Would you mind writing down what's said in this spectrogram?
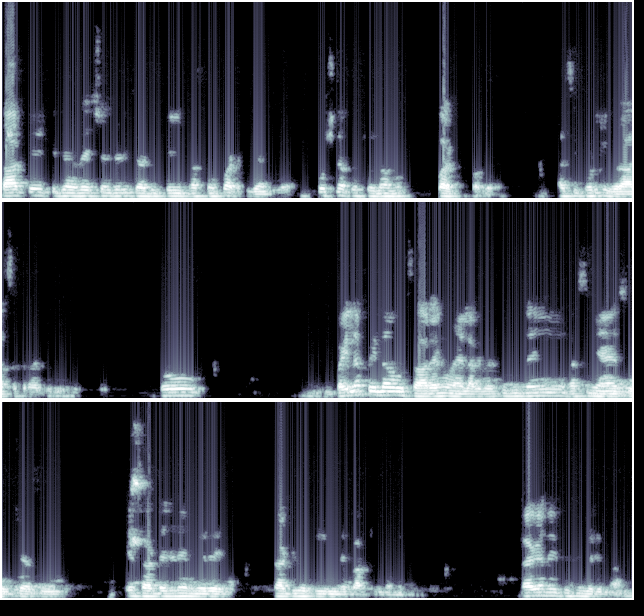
ਤਾਂ ਕਿ ਇੱਕ ਜਨਰੇਸ਼ਨ ਜਿਹੜੀ ਸਾਡੀ ਕਈ ਪਾਸੋਂ ਭਟਕ ਜਾਂਦੀ ਹੈ, ਕੁਛ ਨਾ ਕੁਛ ਉਹਨਾਂ ਨੂੰ ਫ਼ਰਕ ਪਵੇ। ਅਸੀਂ ਥੋੜੀ ਜਿਹੀ ਵਿਰਾਸਤ ਰੱਖਦੇ ਹਾਂ। ਤੋ ਪਹਿਲਾਂ ਪਹਿਲਾਂ ਉਹ ਸਾਰਿਆਂ ਨੂੰ ਐ ਲੱਗਦਾ ਸੀ ਵੀ ਨਹੀਂ, ਅਸੀਂ ਐ ਸੋਚਿਆ ਸੀ ਇਹ ਸਾਡੇ ਜਿਹੜੇ ਮੇਰੇ, ਸਾਡੀ ਉਹ ਟੀਮ ਦੇ ਬਾਕੀ ਬੰਦੇ ਮੈਂ ਕਹਿੰਦਾ ਨਹੀਂ ਤੁਸੀਂ ਮੇਰੀ ਮੰਨ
